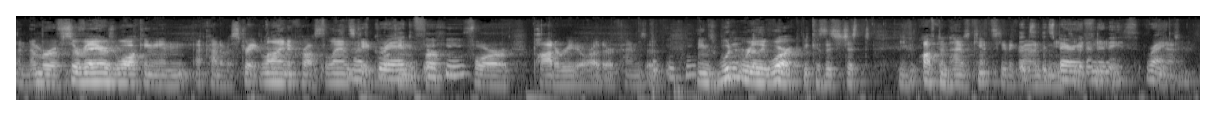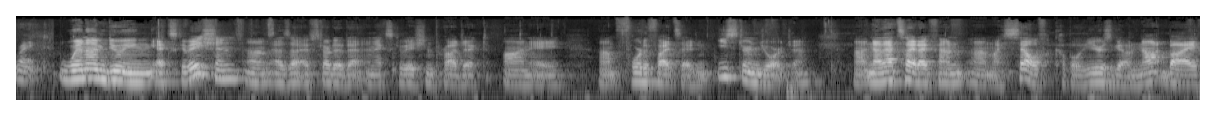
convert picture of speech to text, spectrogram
a number of surveyors walking in a kind of a straight line across the landscape, looking for, mm-hmm. for pottery or other kinds of mm-hmm. things, wouldn't really work because it's just you oftentimes can't see the ground. It's, it's buried underneath. Right. Yeah. Right. When I'm doing excavation, um, as I've started an excavation project on a um, fortified site in eastern Georgia. Uh, now, that site I found uh, myself a couple of years ago, not by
